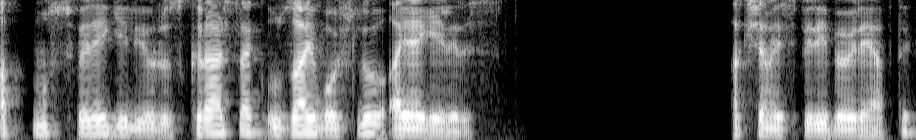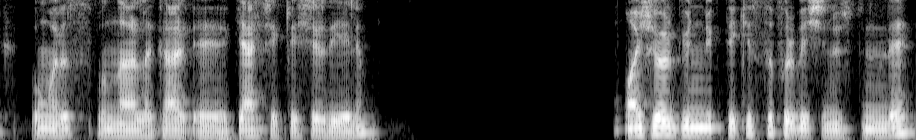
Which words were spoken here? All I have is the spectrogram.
atmosfere geliyoruz. Kırarsak uzay boşluğu aya geliriz. Akşam espriyi böyle yaptık. Umarız bunlarla e, gerçekleşir diyelim. Majör günlükteki 0.5'in üstünde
